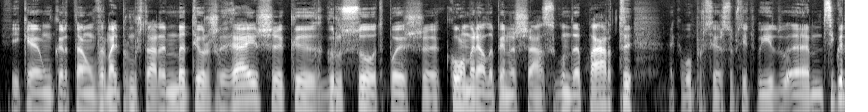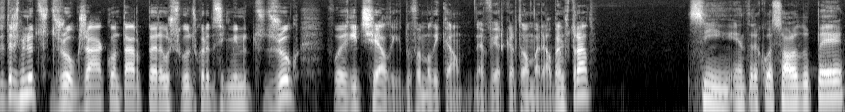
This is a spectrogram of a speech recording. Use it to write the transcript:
Fica um cartão vermelho para mostrar a Mateus Reis, que regressou depois eh, com amarelo apenas à segunda parte, acabou por ser substituído. 53 minutos de jogo, já a contar para os segundos 45 minutos de jogo, foi Richelli, do Famalicão, a ver cartão amarelo. Bem mostrado? Sim, entra com a sola do pé,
